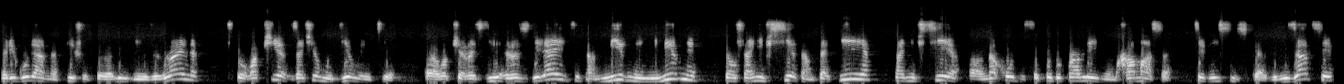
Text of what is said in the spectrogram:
регулярно пишут люди из Израиля, что вообще зачем вы делаете, вообще разделяете там мирные, немирные, потому что они все там такие, они все находятся под управлением Хамаса, террористической организации,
